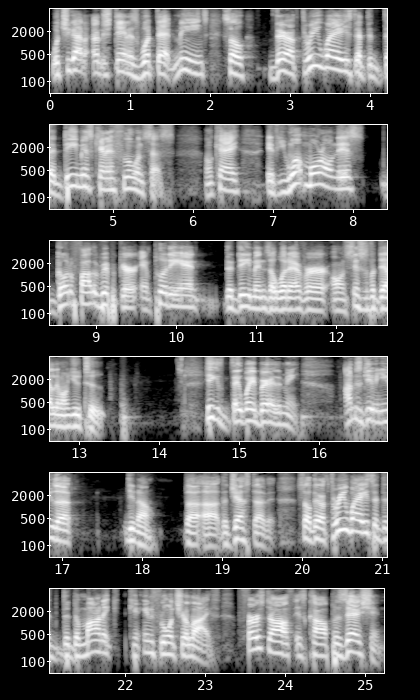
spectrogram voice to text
what you got to understand is what that means. So there are three ways that the, the demons can influence us. Okay. If you want more on this, go to Father Ripperger and put in the demons or whatever on Sensus Fidelium on YouTube. He they way better than me. I'm just giving you the, you know, the uh, the gist of it. So there are three ways that the, the demonic can influence your life. First off, is called possession.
